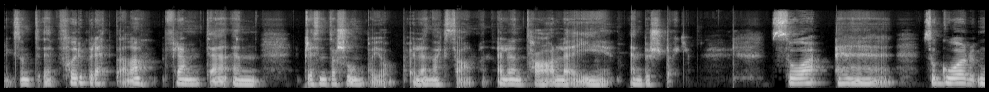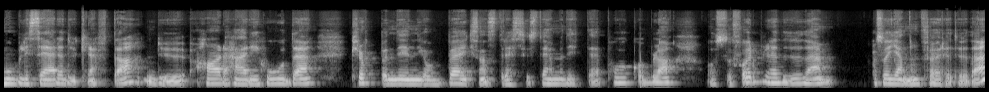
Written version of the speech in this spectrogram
liksom, forberedt deg da, frem til en presentasjon på jobb eller en eksamen eller en tale i en bursdag så, eh, så går, mobiliserer du krefter. Du har det her i hodet. Kroppen din jobber, ikke sant? stressystemet ditt er påkobla. Og så forbereder du det, og så gjennomfører du det,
